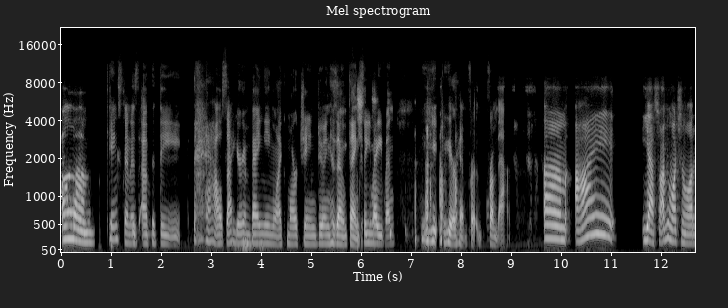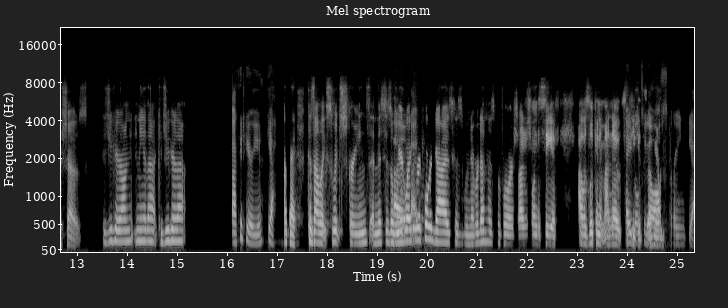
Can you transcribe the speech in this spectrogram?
Um, Kingston is up at the house. I hear him banging, like marching, doing his own thing. So you may even hear him from from that. Um, I yeah, so I've been watching a lot of shows. Did you hear on any of that? Could you hear that? I could hear you. Yeah. Okay, because I like switch screens, and this is a Oh, weird way to record, guys, because we've never done this before. So I just wanted to see if I was looking at my notes if you could to go off screen. Yeah.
